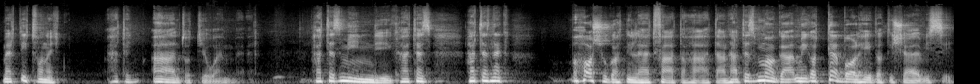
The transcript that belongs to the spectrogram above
Mert itt van egy, hát egy áldott jó ember. Hát ez mindig, hát ez, hát eznek hasogatni lehet fát a hátán. Hát ez magá, még a te balhédat is elviszi.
